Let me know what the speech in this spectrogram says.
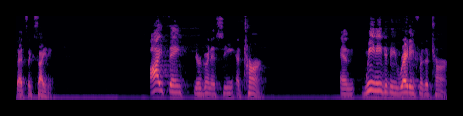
that's exciting. I think you're going to see a turn. And we need to be ready for the turn.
